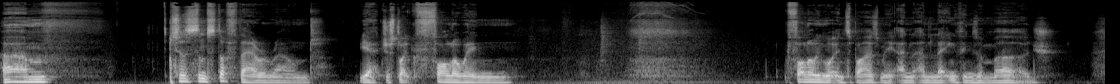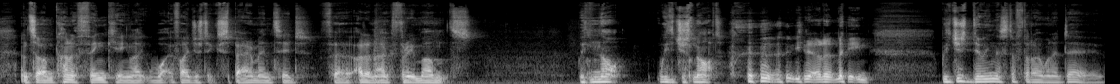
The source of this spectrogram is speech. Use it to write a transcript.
Um, so there's some stuff there around, yeah, just like following following what inspires me and, and letting things emerge. And so I'm kind of thinking, like, what if I just experimented for, I don't know, three months with not, with just not, you know what I mean? With just doing the stuff that I want to do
